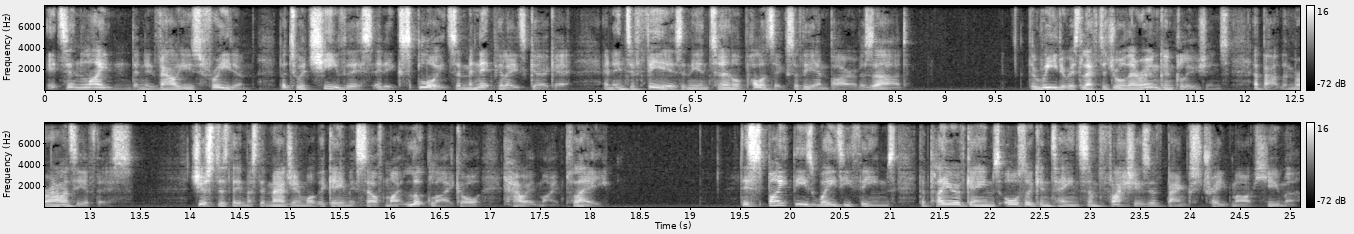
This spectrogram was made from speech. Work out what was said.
It's enlightened and it values freedom, but to achieve this, it exploits and manipulates Gurgeh and interferes in the internal politics of the Empire of Azad. The reader is left to draw their own conclusions about the morality of this, just as they must imagine what the game itself might look like or how it might play. Despite these weighty themes, the player of games also contains some flashes of Banks' trademark humour.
